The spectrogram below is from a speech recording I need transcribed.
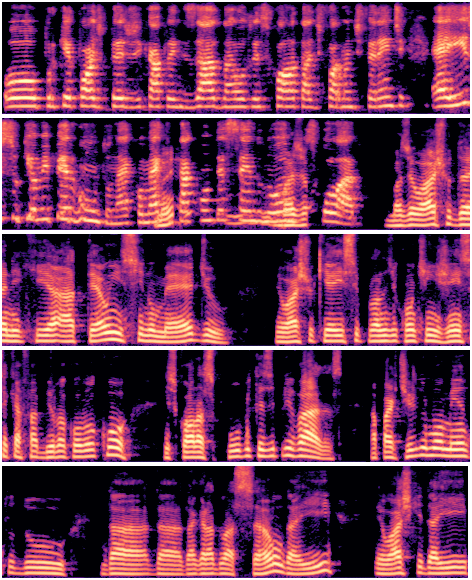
Ou porque pode prejudicar o aprendizado na outra escola está de forma diferente. É isso que eu me pergunto, né? Como é que está acontecendo no mas, escolar? Mas eu acho, Dani, que até o ensino médio, eu acho que é esse plano de contingência que a Fabíola colocou, escolas públicas e privadas. A partir do momento do, da, da, da graduação, daí, eu acho que daí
